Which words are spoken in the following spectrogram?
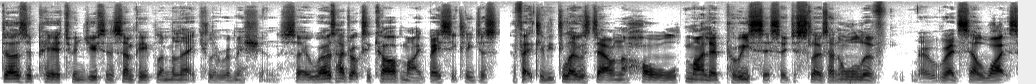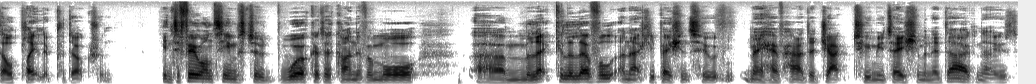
does appear to induce in some people a molecular remission. So whereas hydroxycarbamide basically just effectively slows down the whole myelopoiesis, so it just slows down all of you know, red cell, white cell platelet production, interferon seems to work at a kind of a more um, molecular level, and actually patients who may have had a JAK2 mutation when they're diagnosed,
